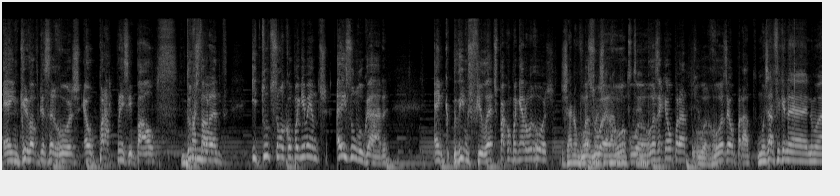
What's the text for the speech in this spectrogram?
É incrível porque esse arroz é o prato principal do restaurante. E tudo são acompanhamentos. Eis um lugar em que pedimos filetes para acompanhar o arroz. Já não vou Mas o arroz, o arroz é que é o prato. O arroz é o prato. O manjar fica na- numa.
